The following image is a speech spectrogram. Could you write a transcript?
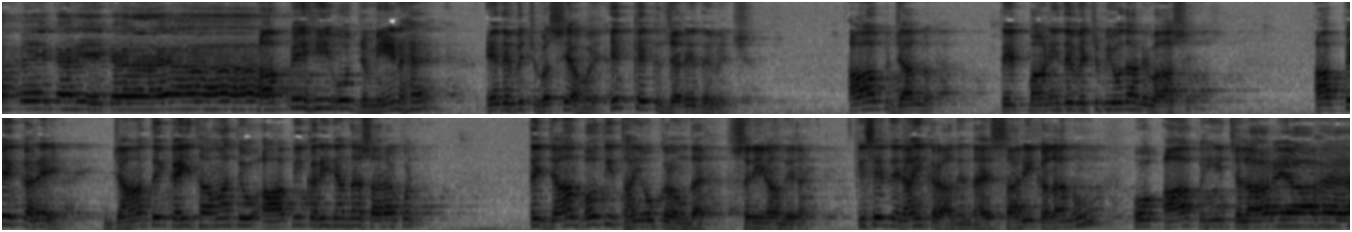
ਆਪੇ ਕਰੇ ਕਰਾਇਆ। ਆਪੇ ਹੀ ਉਹ ਜ਼ਮੀਨ ਹੈ ਇਹਦੇ ਵਿੱਚ ਵਸਿਆ ਹੋਇਆ। ਇੱਕ ਇੱਕ ਜਰੇ ਦੇ ਵਿੱਚ। ਆਪ ਜਲ ਤੇ ਪਾਣੀ ਦੇ ਵਿੱਚ ਵੀ ਉਹਦਾ ਨਿਵਾਸ ਹੈ। ਆਪੇ ਕਰੇ ਜਾਂ ਤੇ ਕਈ ਥਾਵਾਂ ਤੇ ਉਹ ਆਪ ਹੀ ਕਰੀ ਜਾਂਦਾ ਸਾਰਾ ਕੁਝ। ਤੇ ਜਾਂ ਬਹੁਤੀ ਥਾਈਂ ਉਹ ਕਰਾਉਂਦਾ ਹੈ ਸਰੀਰਾਂ ਦੇ ਰਾਹੀਂ। ਕਿਸੇ ਦੇ ਰਾਹੀਂ ਕਰਾ ਦਿੰਦਾ ਹੈ। ਸਾਰੀ ਕਲਾ ਨੂੰ ਉਹ ਆਪ ਹੀ ਚਲਾ ਰਿਹਾ ਹੈ।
